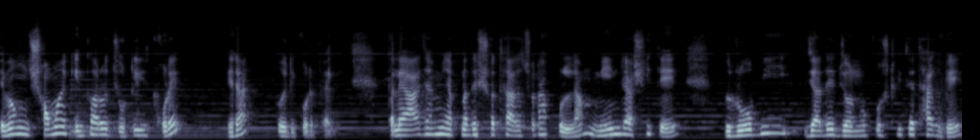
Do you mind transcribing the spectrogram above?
এবং সময় কিন্তু আরও জটিল করে এরা তৈরি করে ফেলে। তাহলে আজ আমি আপনাদের সাথে আলোচনা করলাম, মীন রাশিতে রবি যাদের জন্মকুষ্ঠিতে থাকবে,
